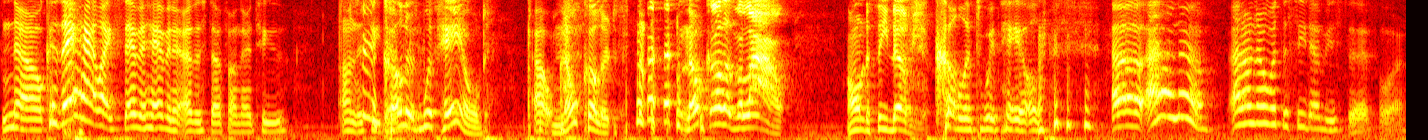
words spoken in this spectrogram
No, because they had like Seven Heaven and other stuff on there too. On the CW. colors withheld. Oh, No colors. no colors allowed on the CW. colors withheld. uh, I don't know. I don't know what the CW stood for.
